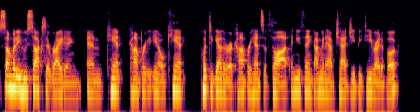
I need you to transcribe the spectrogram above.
somebody who sucks at writing and can't comprehend, you know, can't put together a comprehensive thought and you think I'm going to have chat GPT write a book,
